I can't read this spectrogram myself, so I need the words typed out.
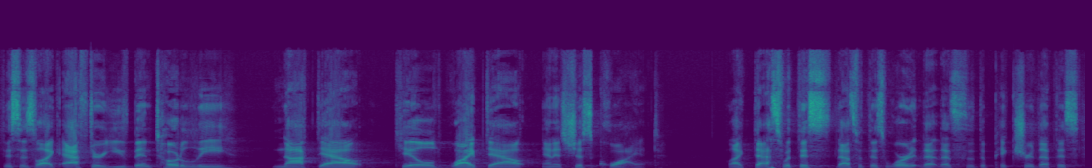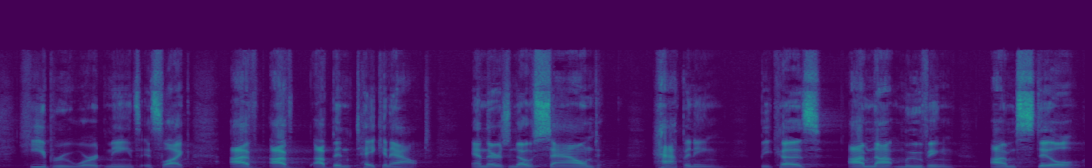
this is like after you've been totally knocked out, killed, wiped out, and it's just quiet. Like that's what this that's what this word that, that's the, the picture that this Hebrew word means. It's like I've I've I've been taken out and there's no sound happening because I'm not moving, I'm still,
